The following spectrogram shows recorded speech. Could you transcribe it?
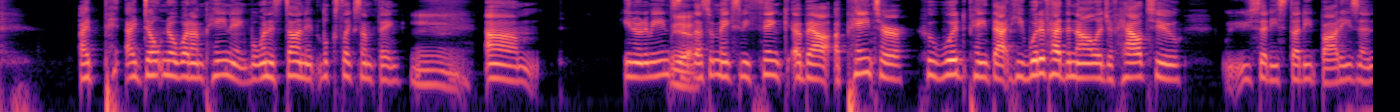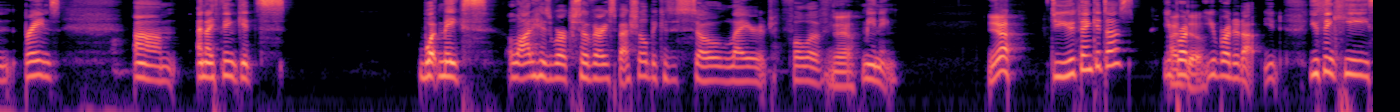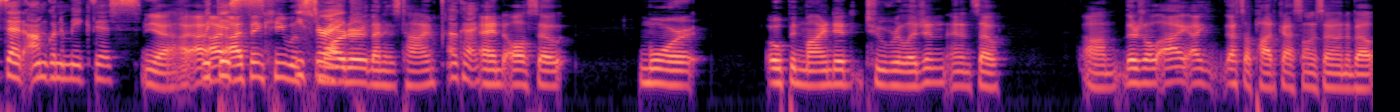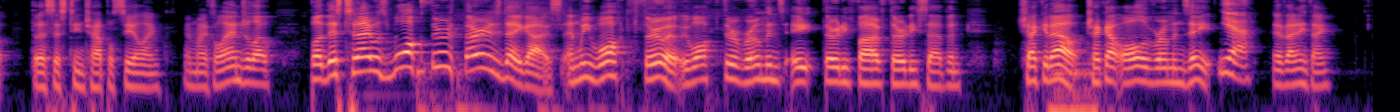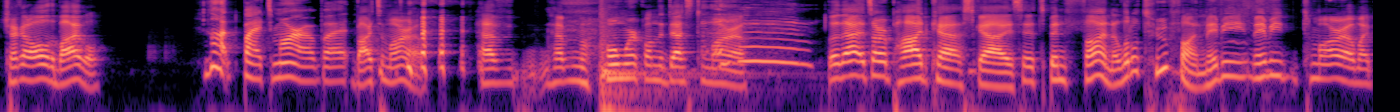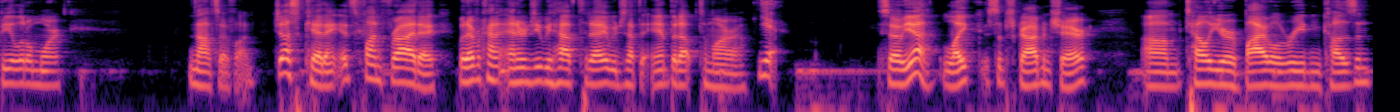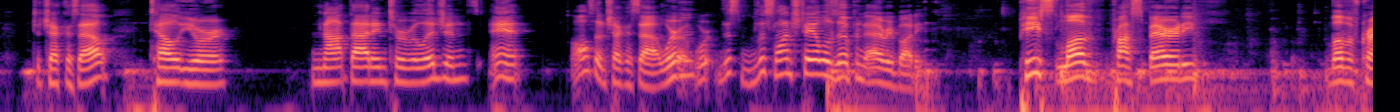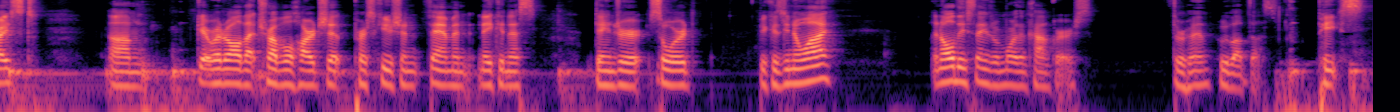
I I don't know what I'm painting, but when it's done, it looks like something. Mm. Um, you know what I mean? So Yeah. that's what makes me think about a painter who would paint that. He would have had the knowledge of how to. You said he studied bodies and brains, um, and I think it's what makes a lot of his work so very special because it's so layered, full of Yeah. meaning. Yeah. Do you think it does? You I brought do. you brought it up. You you think he said, "I'm going to make this"? Yeah. I, With I, I think he was Easter egg. smarter than his time Okay. and also more open minded to religion. And so um, there's a I, I that's a podcast on its own about the Sistine Chapel ceiling and Michelangelo. But this today was walk through Thursday, guys. And we walked through it. We walked through Romans 8, 35, 37. Check it out. Check out all of Romans 8, yeah, if anything. Check out all of the Bible. not by tomorrow, but by tomorrow. have have homework on the desk tomorrow. But that's our podcast, guys. It's been fun, a little too fun. Maybe maybe tomorrow might be a little more not so fun. Just kidding. It's fun Friday. Whatever kind of energy we have today, we just have to amp it up tomorrow. yeah, So yeah, like, subscribe, and share. Um, tell your Bible reading cousin to check us out. Tell your not that into religions aunt also check us out. We're, we're this this lunch table is open to everybody peace, love, prosperity, love of Christ. Um, get rid of all that trouble, hardship, persecution, famine, nakedness, danger, sword. Because you know why? And all these things were more than conquerors through him who loved us. Peace.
